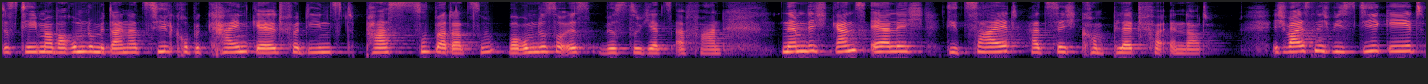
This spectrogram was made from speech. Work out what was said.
das Thema, warum du mit deiner Zielgruppe kein Geld verdienst, passt super dazu. Warum das so ist, wirst du jetzt erfahren. Nämlich ganz ehrlich, die Zeit hat sich komplett verändert. Ich weiß nicht, wie es dir geht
